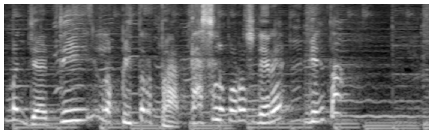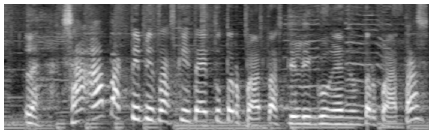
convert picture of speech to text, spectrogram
menjadi lebih terbatas loh para saudara, gitu. Lah, saat aktivitas kita itu terbatas di lingkungan yang terbatas,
